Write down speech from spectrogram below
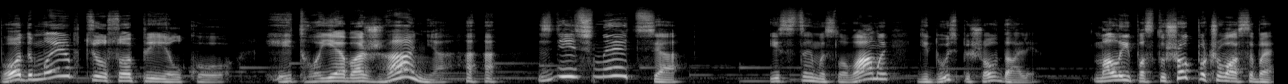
подми в цю сопілку, і твоє бажання ха-ха, здійсниться. І з цими словами дідусь пішов далі. Малий пастушок почував себе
